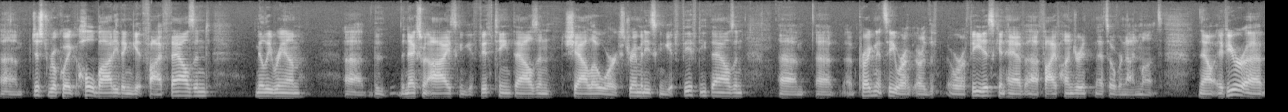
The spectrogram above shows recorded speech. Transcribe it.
Um, just real quick, whole body they can get 5,000. millirem. Uh, the, the next one, eyes can get 15,000. Shallow or extremities can get 50,000. Um, uh, a pregnancy or, or, the, or a fetus can have uh, 500. That's over nine months. Now, if you're uh,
